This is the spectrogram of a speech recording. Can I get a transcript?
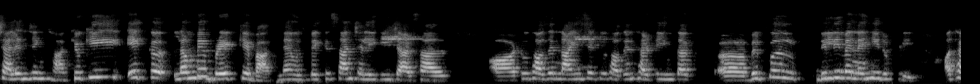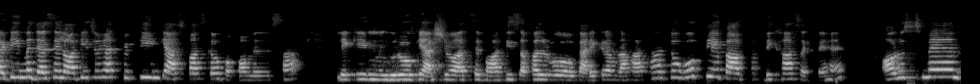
चैलेंजिंग था, क्योंकि एक लंबे ब्रेक के बाद, मैं उज्बेकिस्तान चली गई चार साल। और 2009 से 2013 तक बिल्कुल दिल्ली में नहीं रुकी। और थर्टीन में जैसे लौटी तो शायद फिफ्टीन के आसपास का वो परफॉर्मेंस था, लेकिन गुरुओं के आशीर्वाद से बहुत ही सफल वो कार्यक्रम रहा था। तो वो क्लिप आप दिखा सकते हैं। और उसमें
